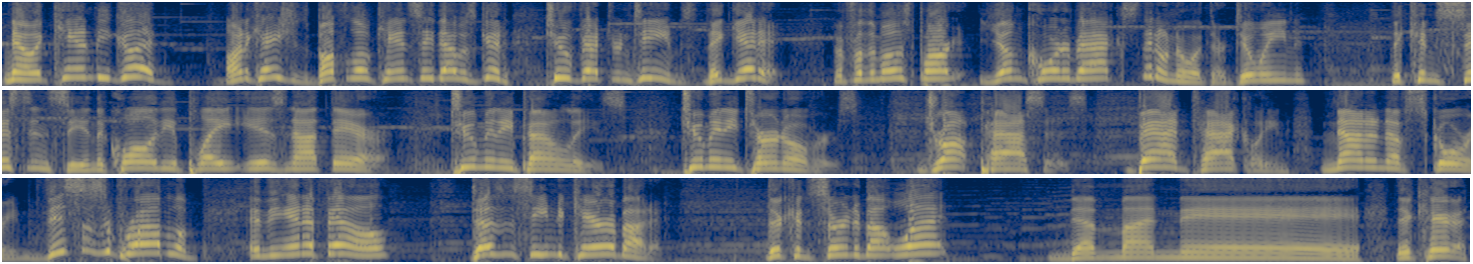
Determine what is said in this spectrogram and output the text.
Now, it can be good on occasions. Buffalo can say that was good. Two veteran teams, they get it. But for the most part, young quarterbacks, they don't know what they're doing. The consistency and the quality of play is not there. Too many penalties, too many turnovers, drop passes, bad tackling, not enough scoring. This is a problem. And the NFL doesn't seem to care about it. They're concerned about what? The money. They're, care-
